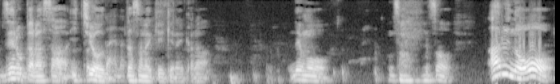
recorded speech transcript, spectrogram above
ゼロからさ、そう1を出さなきゃいけないから。でも、そう、そう。あるのを、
